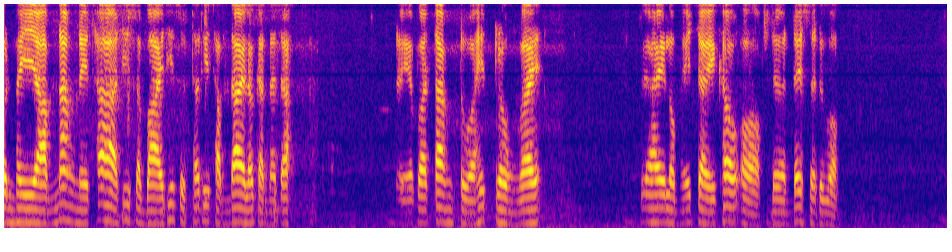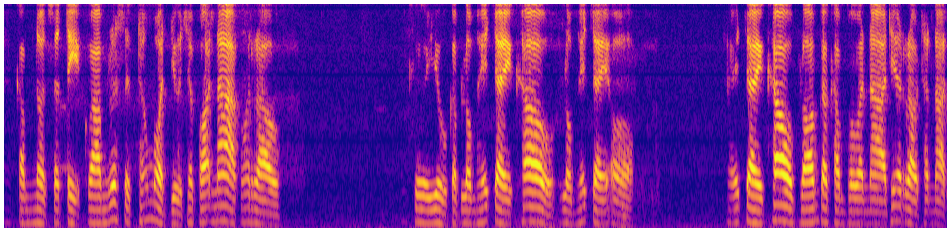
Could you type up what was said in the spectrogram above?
คนพยายามนั่งในท่าที่สบายที่สุดเท่าที่ทำได้แล้วกันนะจ๊ะเดี๋ยวว่าตั้งตัวให้ตรงไว้ เพื่อให้ลมหายใจเข้าออกเดินได้สะดวกกำหนดสติความรู้สึกทั้งหมดอยู่เฉพาะหน้าของเรา คืออยู่กับลมหายใจเข้า ลมหายใจออก หายใจเข้าพร้อมกับคำภาวนาที่เราถนัด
